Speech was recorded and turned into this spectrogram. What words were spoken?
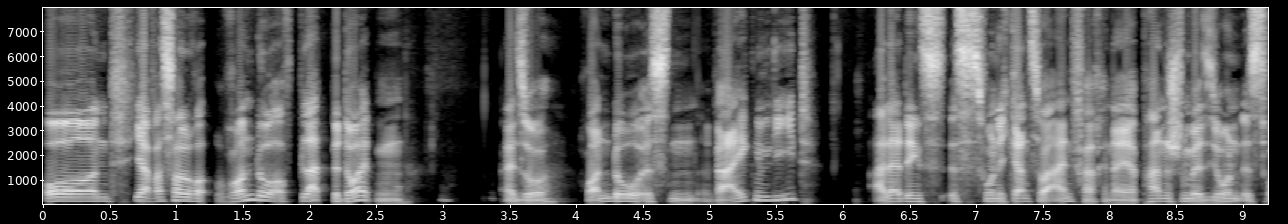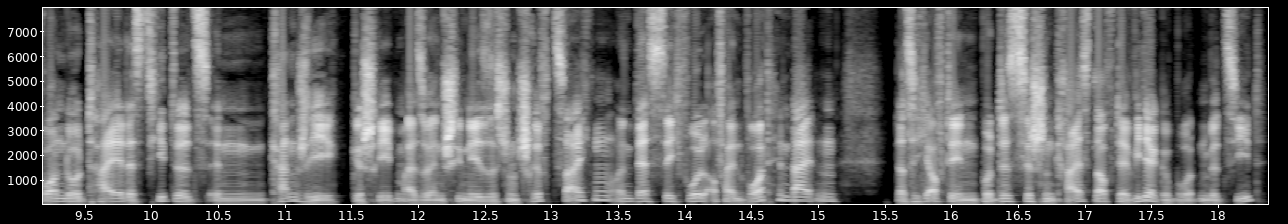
Und ja, was soll Rondo of Blood bedeuten? Also, Rondo ist ein Reigenlied. Allerdings ist es wohl nicht ganz so einfach. In der japanischen Version ist Rondo Teil des Titels in Kanji geschrieben, also in chinesischen Schriftzeichen, und lässt sich wohl auf ein Wort hinleiten, das sich auf den buddhistischen Kreislauf der Wiedergeburten bezieht.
